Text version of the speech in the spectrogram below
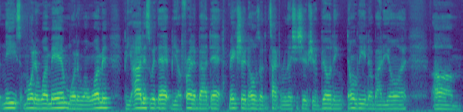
uh, needs more than one man, more than one woman, be honest with that. Be upfront about that. Make sure those are the type of relationships you're building. Don't lead nobody on. Um,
